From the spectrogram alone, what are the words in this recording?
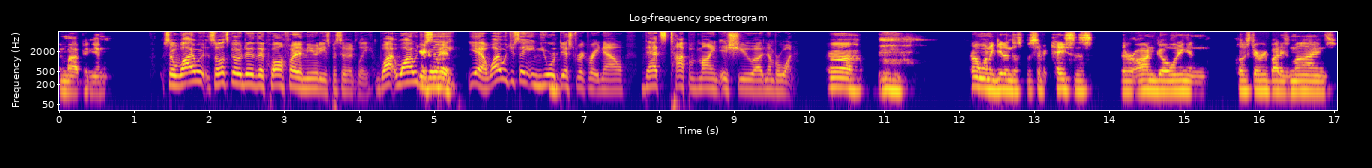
in my opinion. So why would so let's go to the qualified immunity specifically. Why why would you Yeah, say yeah why would you say in your district right now that's top of mind issue uh, number one? Uh, I don't want to get into specific cases that are ongoing and close to everybody's minds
